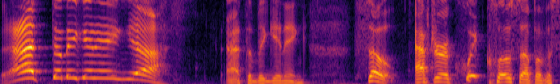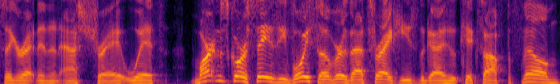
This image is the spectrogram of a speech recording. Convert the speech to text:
At the beginning, yeah. At the beginning. So, after a quick close up of a cigarette in an ashtray with Martin Scorsese voiceover, that's right, he's the guy who kicks off the film,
